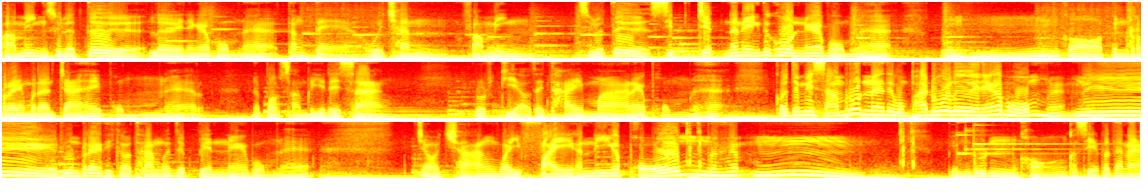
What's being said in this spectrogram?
Farming Simulator เลยนะครับผมนะฮะตั้งแต่เวอร์ชัน Farming Simulator 17 นั่นเองทุกคนนะครับผมนะฮะอื้อหือก็เป็นแรงบันดาลใจให้ผมนะฮะ และป๊อป 3D ได้สร้างรถเกี่ยวไทยๆมานะครับผมนะฮะก็จะมี 3 รุ่นนะแต่ผมพาดูเลยนะครับผมนะนี่รุ่นแรกที่เขาทำก็จะเป็นนะครับผมนะฮะเจ้าช้างไวไฟคันนี้ครับผมนะครับอืมเป็นรุ่นของเกษตรพัฒนา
